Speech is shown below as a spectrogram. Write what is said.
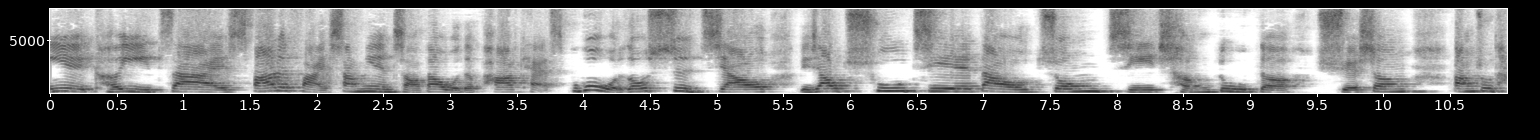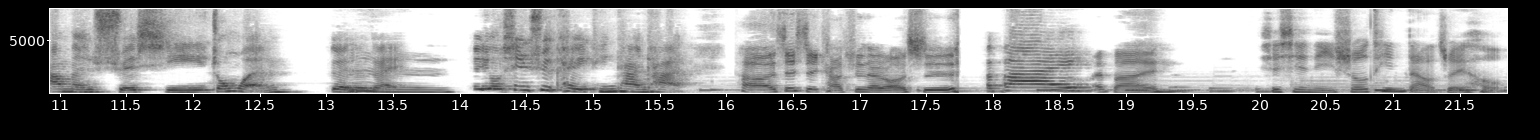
你也可以在 Spotify 上面找到我的 Podcast。不过我都是教比较初阶到中级程度的学生，帮助他们学习中文。对对对，嗯有兴趣可以听看看。好，谢谢卡逊的老师，拜拜，拜拜，谢谢你收听到最后。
